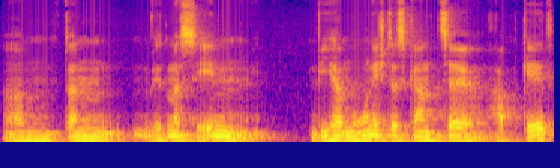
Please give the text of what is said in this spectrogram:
dann wird man sehen, wie harmonisch das Ganze abgeht.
